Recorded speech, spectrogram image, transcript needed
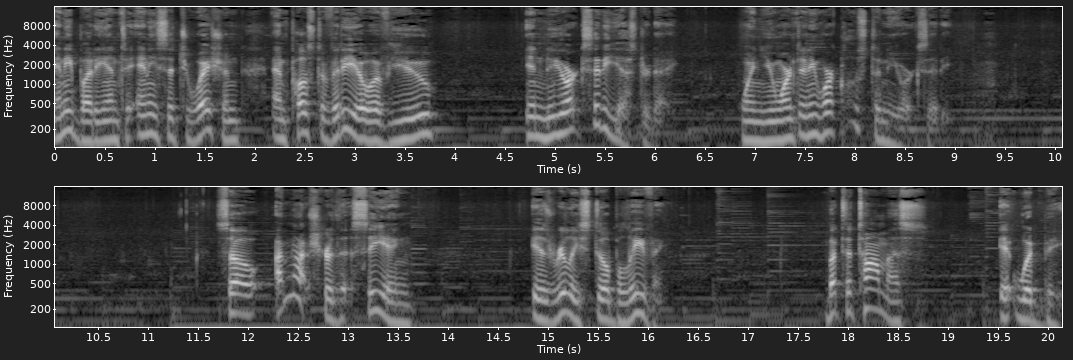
anybody into any situation and post a video of you in New York City yesterday when you weren't anywhere close to New York City. So I'm not sure that seeing is really still believing. But to Thomas, it would be.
